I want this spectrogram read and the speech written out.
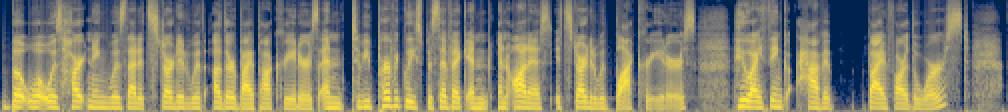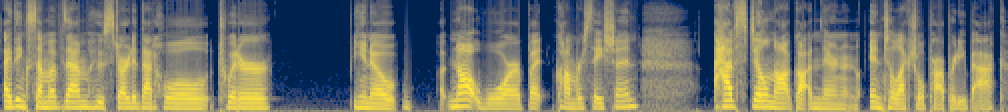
But what was heartening was that it started with other BIPOC creators. And to be perfectly specific and, and honest, it started with Black creators who I think have it by far the worst. I think some of them who started that whole Twitter, you know, not war, but conversation, have still not gotten their intellectual property back.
